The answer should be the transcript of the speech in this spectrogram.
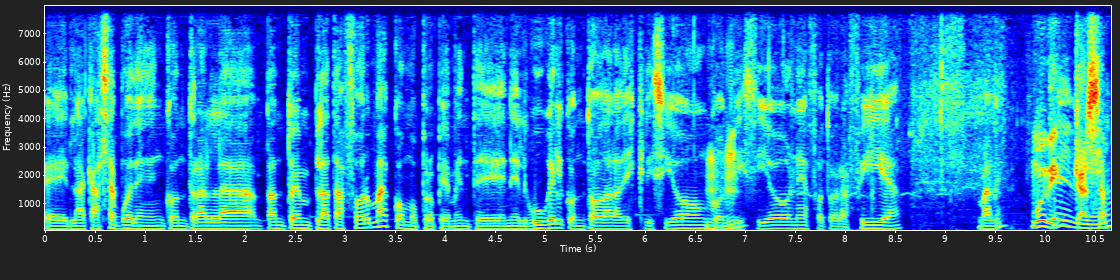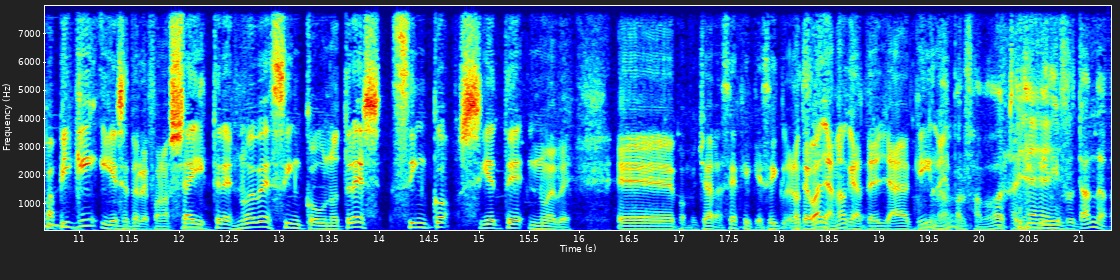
eh, la casa pueden encontrarla tanto en plataforma como propiamente en el Google con toda la descripción, condiciones, fotografía. ¿Vale? Muy bien, Qué Casa bien. Papiqui y ese teléfono 639-513-579. Eh, pues muchas gracias, que, que sí, no te vayas, ¿no? Quédate ya aquí, Hombre, ¿no? por favor, estoy aquí disfrutando.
